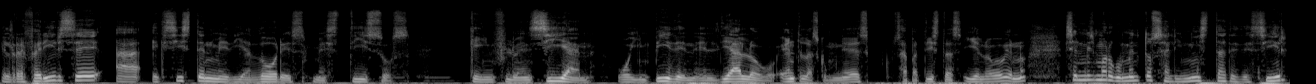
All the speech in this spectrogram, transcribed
El referirse a existen mediadores mestizos que influencian o impiden el diálogo entre las comunidades zapatistas y el nuevo gobierno, es el mismo argumento salinista de decir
